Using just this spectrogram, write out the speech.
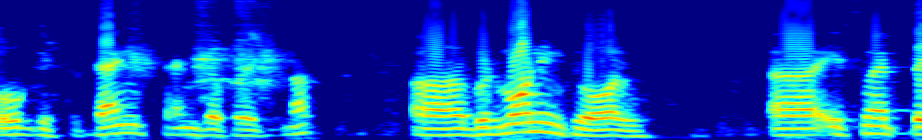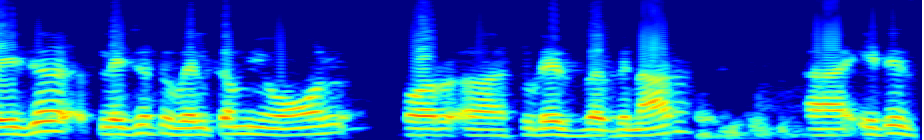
Okay, thanks, thanks, Dr. Uh, good morning to all. Uh, it's my pleasure pleasure to welcome you all for uh, today's webinar. Uh, it is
